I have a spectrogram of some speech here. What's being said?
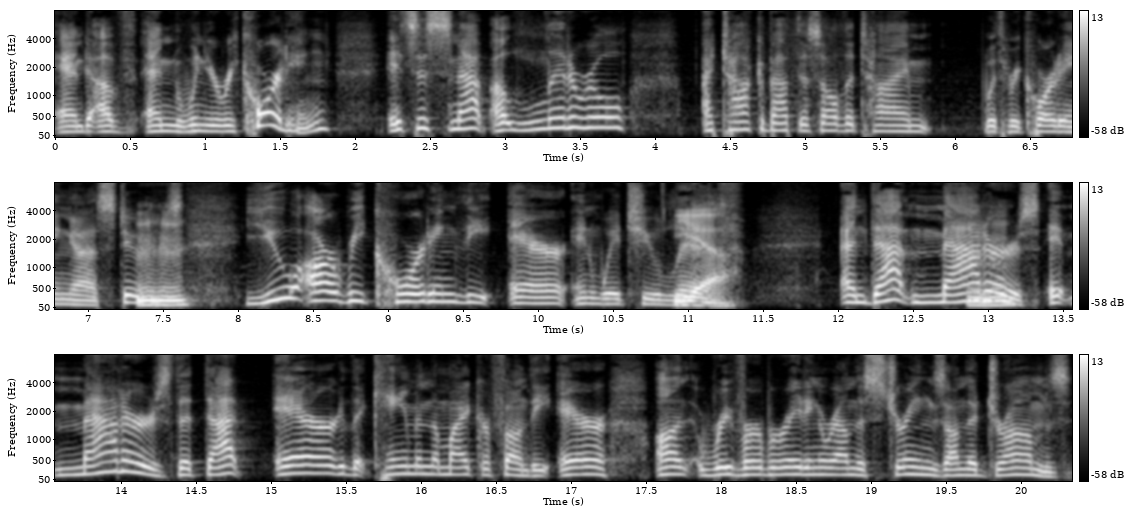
and of and when you're recording, it's a snap, a literal. I talk about this all the time with recording uh, students. Mm-hmm. You are recording the air in which you live. And that matters. Mm-hmm. It matters that that air that came in the microphone, the air on reverberating around the strings on the drums,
